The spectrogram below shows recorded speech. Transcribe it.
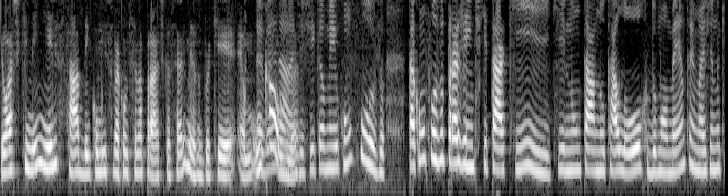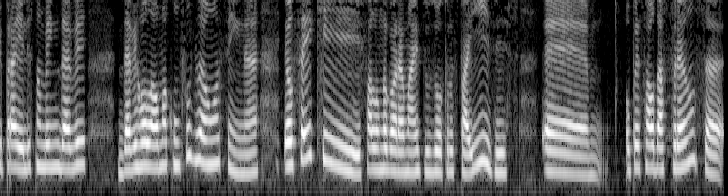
eu acho que nem eles sabem como isso vai acontecer na prática, sério mesmo, porque é um é caos, verdade, né? fica meio confuso. Tá confuso pra gente que tá aqui, que não tá no calor do momento, eu imagino que para eles também deve deve rolar uma confusão assim, né? Eu sei que falando agora mais dos outros países, é, o pessoal da França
